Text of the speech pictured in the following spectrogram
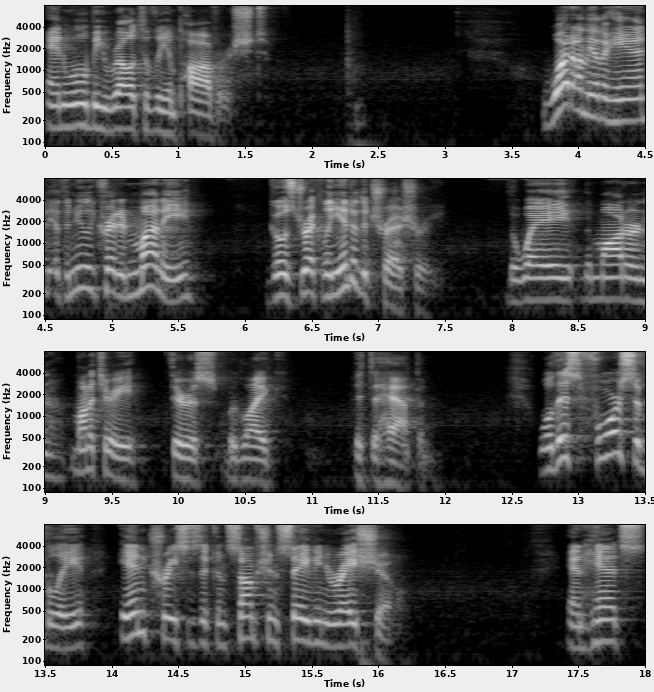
and will be relatively impoverished. What, on the other hand, if the newly created money goes directly into the treasury, the way the modern monetary theorists would like it to happen? Well, this forcibly increases the consumption saving ratio and hence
